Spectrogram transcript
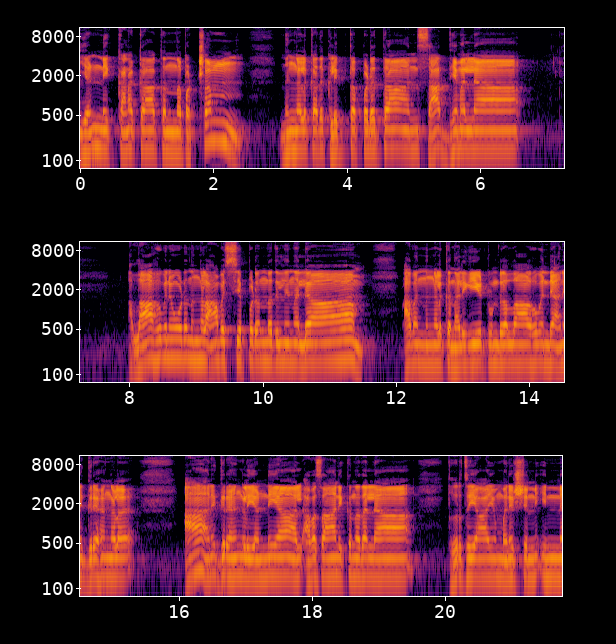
എണ്ണിക്കണക്കാക്കുന്ന പക്ഷം നിങ്ങൾക്കത് ക്ലിപ്തപ്പെടുത്താൻ സാധ്യമല്ല. അള്ളാഹുവിനോട് നിങ്ങൾ ആവശ്യപ്പെടുന്നതിൽ നിന്നെല്ലാം അവൻ നിങ്ങൾക്ക് നൽകിയിട്ടുണ്ട് അള്ളാഹുവിന്റെ അനുഗ്രഹങ്ങൾ ആ അനുഗ്രഹങ്ങൾ എണ്ണിയാൽ അവസാനിക്കുന്നതല്ല. തീർച്ചയായും മനുഷ്യൻ ഇന്ന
